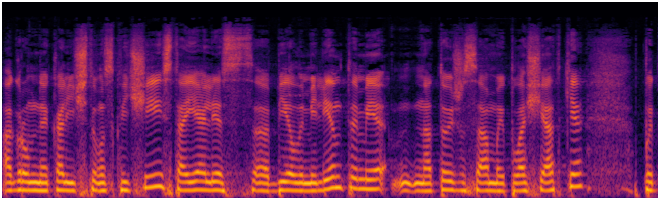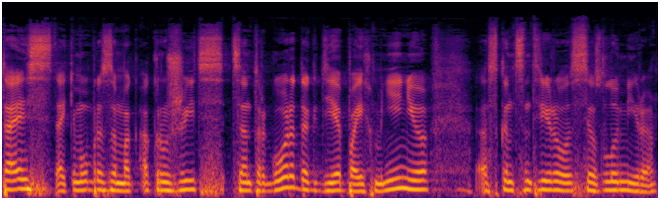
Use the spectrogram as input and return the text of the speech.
огромное количество москвичей стояли с белыми лентами на той же самой площадке пытаясь таким образом окружить центр города, где, по их мнению, э, сконцентрировалось все зло мира.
